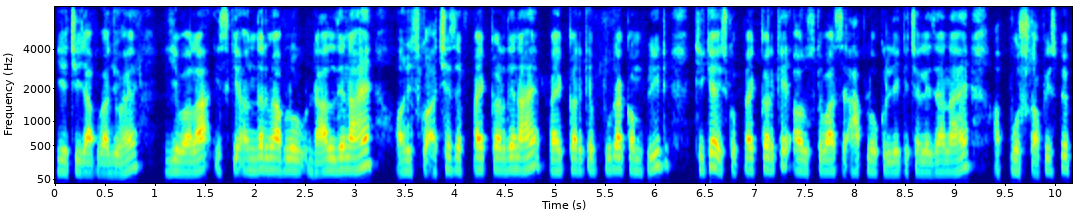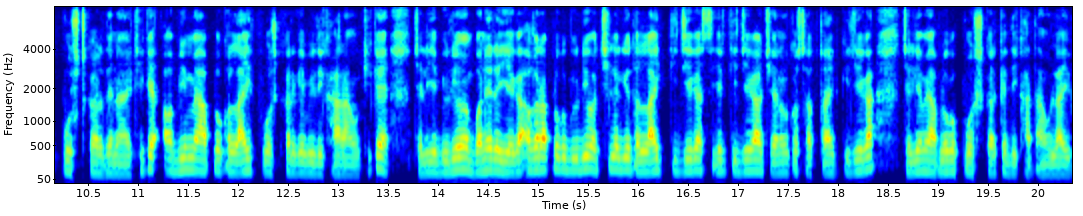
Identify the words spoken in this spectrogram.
ये चीज़ आपका जो है, ये वाला इसके अंदर में आप लोग डाल देना है और इसको अच्छे से पैक कर देना है। पैक करके पूरा कंप्लीट ठीक है? इसको पैक करके और उसके बाद से आप लोग को लेके चले जाना है और पोस्ट ऑफ़िस पे पोस्ट कर देना है, ठीक है? अभी मैं आप लोग को लाइव पोस्ट करके भी दिखा रहा हूँ, ठीक है? चलिए वीडियो में बने रहिएगा। अगर आप लोग को वीडियो अच्छी लगी हो तो लाइक कीजिएगा, शेयर कीजिएगा चैनल को सब्सक्राइब कीजिएगा। चलिए मैं आप लोग को पोस्ट करके दिखाता हूँ लाइव।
